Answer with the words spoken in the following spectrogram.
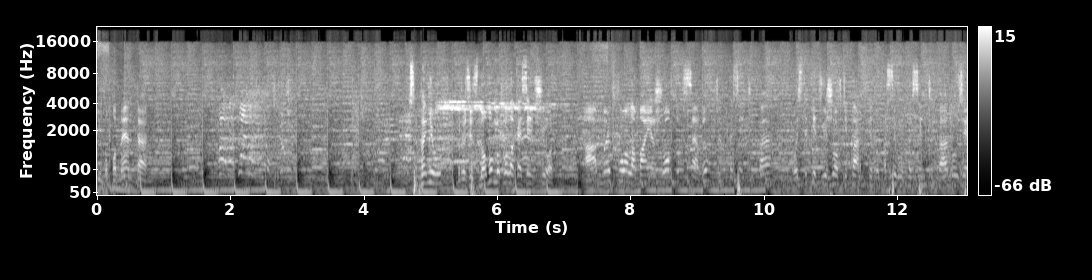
ніг опонента. Цепенюк. Друзі, знову Микола Касянчук. А Микола має жовту, все вилучив Касянчука. Ось такі дві жовті картки до пасиву Касянчука, друзі.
